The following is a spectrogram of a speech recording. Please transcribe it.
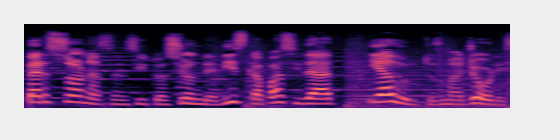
personas en situación de discapacidad y adultos mayores.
